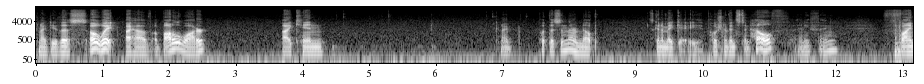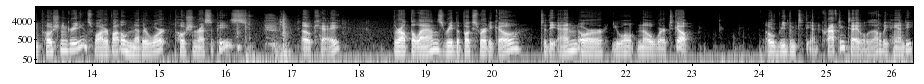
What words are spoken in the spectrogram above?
Can I do this? Oh, wait. I have a bottle of water. I can... Can I put this in there? Nope. It's going to make a potion of instant health. Anything? Find potion ingredients, water bottle, nether wart, potion recipes. Okay. Throughout the lands, read the books where to go to the end or you won't know where to go. Oh, read them to the end. Crafting tables, that'll be handy.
